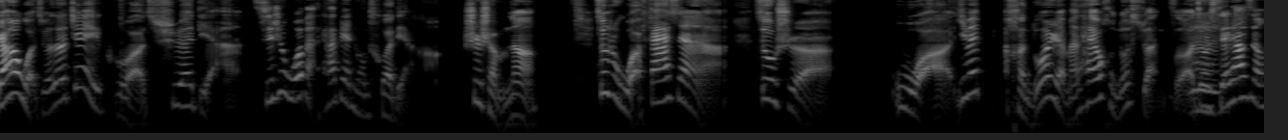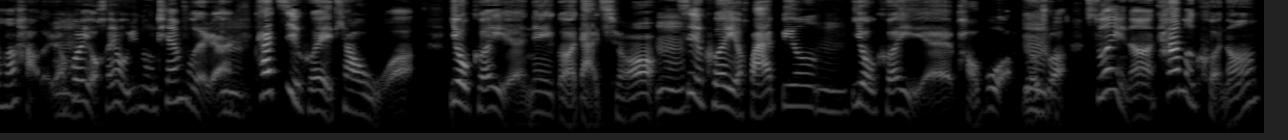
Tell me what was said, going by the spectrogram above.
然后我觉得这个缺点，其实我把它变成特点了，是什么呢？就是我发现啊，就是我因为很多人嘛，他有很多选择，就是嗯协调性很好的人，或嗯者有很有运动天赋的人，嗯他既可以跳舞，又可以那个打球，嗯既可以滑冰，嗯又可以跑步，比如嗯说，所以呢，他们可能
